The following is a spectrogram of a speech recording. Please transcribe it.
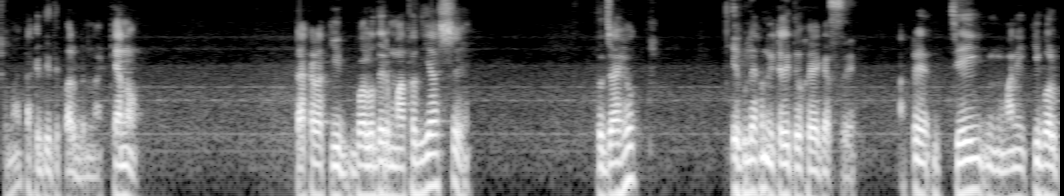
সময় তাকে দিতে পারবেন না। কেন? টাকাটা কি বলদের মাথা দিয়ে আসে? তো যাই হোক, এগুলো এখন ইটালিতে হয়ে গেছে। আপনি যেই মানে কি বলব,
